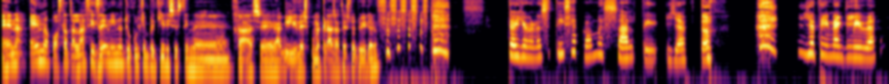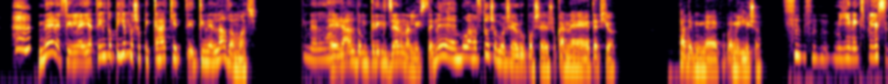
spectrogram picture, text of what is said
ένα, ένα από αυτά τα λάθη δεν είναι ότι ο Χούλκενμπεργκ γύρισε στην ε, Χάς, ε, Αγγλίδες που με κράζατε στο Twitter. Το γεγονός ότι είσαι ακόμα σάλτη γι' αυτό. για την Αγγλίδα. ναι ρε φίλε, γιατί το πήγε προσωπικά και τ- την Ελλάδα μας. Την Ελλάδα. A random Greek journalist. Ε, ναι, μου- αυτός όμως ε, ρούπωσε, σου έκανε τέτοιο. Άντε μην ε, μιλήσω. Μη γίνει explicit.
